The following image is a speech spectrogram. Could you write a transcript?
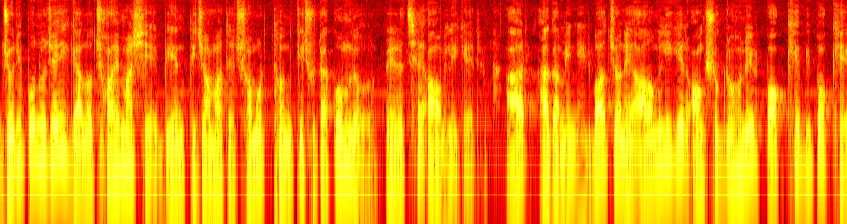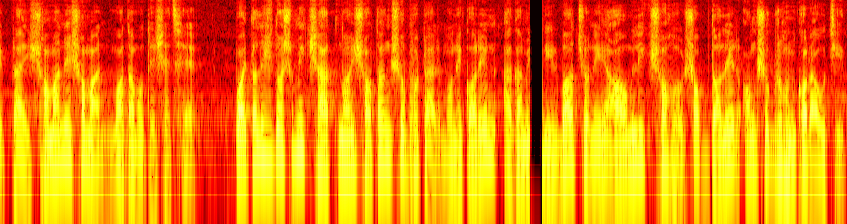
জরিপ অনুযায়ী গেল ছয় মাসে বিএনপি জামাতের সমর্থন কিছুটা কমলেও বেড়েছে আওয়ামী লীগের। আর আগামী নির্বাচনে আওয়ামী লীগের অংশগ্রহণের পক্ষে বিপক্ষে প্রায় সমানে সমান মতামত এসেছে। পঁয়তাল্লিশ দশমিক সাত নয় শতাংশ ভোটার মনে করেন আগামী নির্বাচনে আওয়ামী লীগ সহ সব দলের অংশগ্রহণ করা উচিত।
